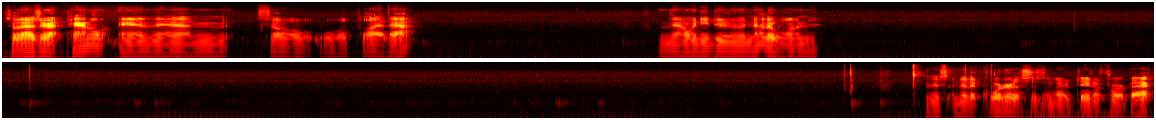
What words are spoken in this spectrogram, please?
So that's our panel, and then, so we'll apply that. Now we need to do another one. This another quarter. This is another dado for our back.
